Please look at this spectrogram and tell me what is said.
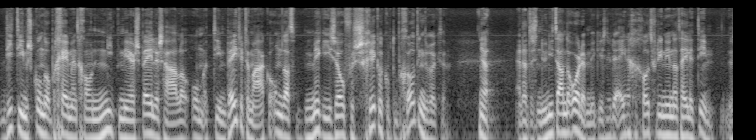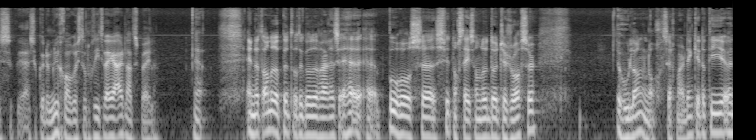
Die teams konden op een gegeven moment gewoon niet meer spelers halen om het team beter te maken, omdat Miggy zo verschrikkelijk op de begroting drukte. Ja. En dat is nu niet aan de orde. Miggy is nu de enige grootverdiener in dat hele team. Dus ja, ze kunnen hem nu gewoon rustig nog die twee jaar uit laten spelen. En dat andere punt wat ik wilde vragen is, eh, eh, Pujols eh, zit nog steeds onder de Dodgers roster. Hoe lang nog, zeg maar? Denk je dat hij eh,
